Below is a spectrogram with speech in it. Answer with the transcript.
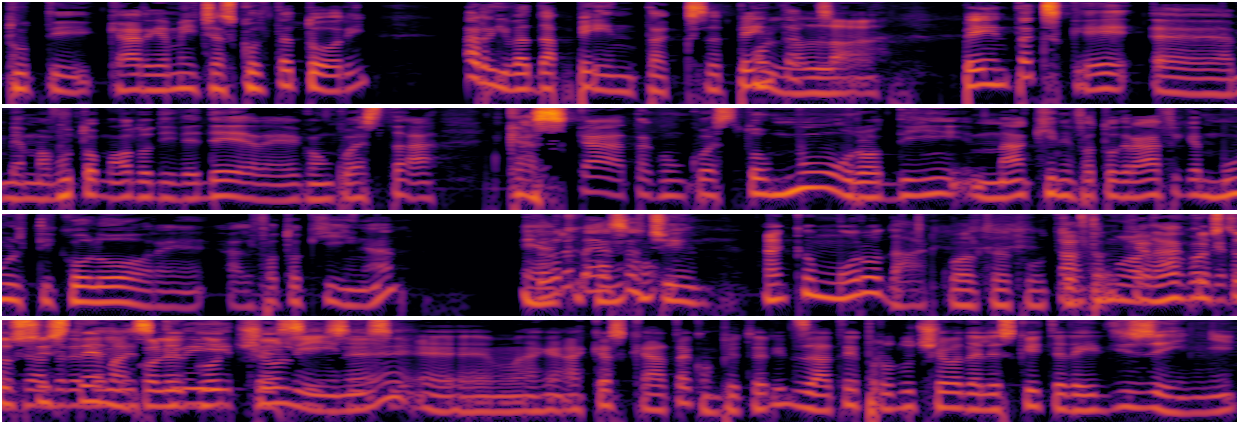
tutti cari amici ascoltatori, arriva da Pentax. Pentax, oh Pentax che eh, abbiamo avuto modo di vedere con questa cascata, con questo muro di macchine fotografiche multicolore al Fotochina. E dovrebbe esserci anche un muro d'acqua oltretutto Tanto muro d'acqua questo sistema con le goccioline sì, sì, sì. Eh, a cascata computerizzate produceva delle scritte dei disegni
